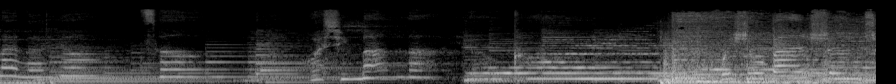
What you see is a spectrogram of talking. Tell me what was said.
来了又走，我心满了又空。回首半生匆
